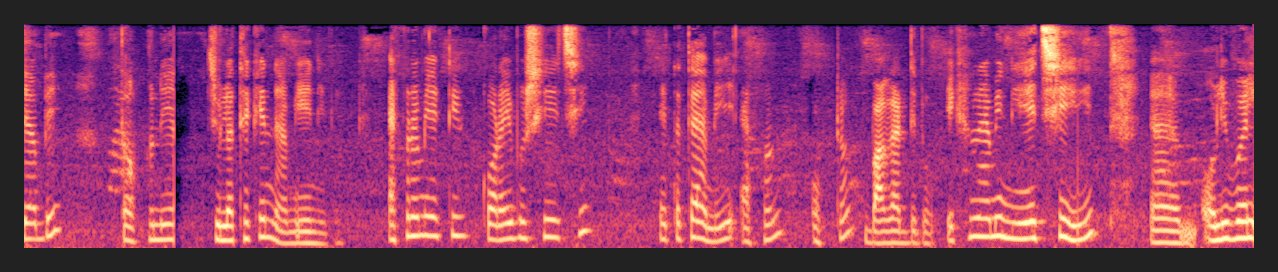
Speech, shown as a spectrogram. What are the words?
যাবে, তখনই চুলা থেকে নামিয়ে নিব। এখন আমি একটি কড়াই বসিয়েছি। এটাতে আমি এখন একটা বাগার দেব। এখানে আমি নিয়েছি অলিভ অয়েল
